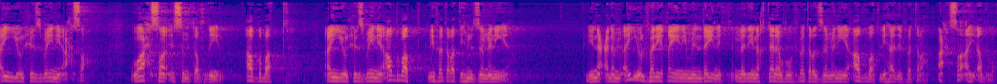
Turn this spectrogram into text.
أي الحزبين أحصى. وأحصى اسم تفضيل. أضبط. أي الحزبين أضبط لفترتهم الزمنية. لنعلم أي الفريقين من دينك الذين اختلفوا في الفترة الزمنية أضبط لهذه الفترة. أحصى أي أضبط.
